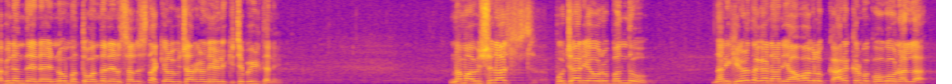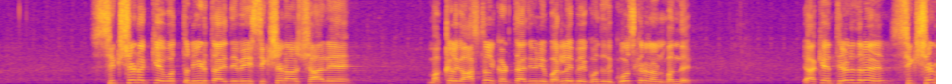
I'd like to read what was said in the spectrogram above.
ಅಭಿನಂದನೆಯನ್ನು ಮತ್ತು ವಂದನೆಯನ್ನು ಸಲ್ಲಿಸ್ತಾ ಕೆಲವು ವಿಚಾರಗಳನ್ನ ಹೇಳಿ ಇಚ್ಛೆ ಬೀಳ್ತೇನೆ. ನಮ್ಮ ವಿಶ್ವನಾಥ್ ಪೂಜಾರಿ ಅವರು ಬಂದು ನನಗೆ ಹೇಳಿದಾಗ ನಾನು ಯಾವಾಗಲೂ ಕಾರ್ಯಕ್ರಮಕ್ಕೆ ಹೋಗೋವನಲ್ಲ ಶಿಕ್ಷಣಕ್ಕೆ ಒತ್ತು ನೀಡ್ತಾ ಇದ್ದೀವಿ, ಶಿಕ್ಷಣ ಶಾಲೆ ಮಕ್ಕಳಿಗೆ ಹಾಸ್ಟೆಲ್ ಕಟ್ತಾ ಇದ್ದೀವಿ, ನೀವು ಬರಲೇಬೇಕು ಅನ್ನೋದಕ್ಕೋಸ್ಕರ ನಾನು ಬಂದೆ. ಯಾಕೆ ಅಂತ ಹೇಳಿದ್ರೆ ಶಿಕ್ಷಣ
